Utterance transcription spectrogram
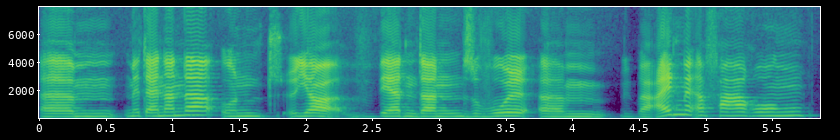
Ähm, miteinander und ja, werden dann sowohl ähm, über eigene Erfahrungen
